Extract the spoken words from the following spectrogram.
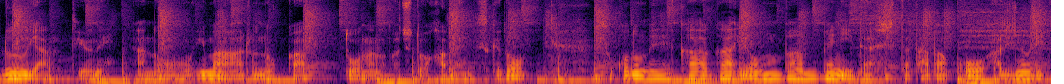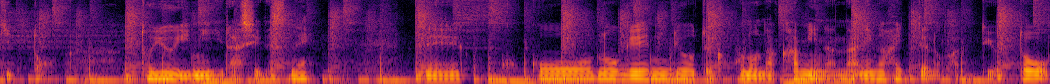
ルーヤンっていうねあの今あるのかどうなのかちょっと分かんないんですけどそこのメーカーが4番目に出したタバコ味のリキッドという意味らしいですねでここの原料というかこの中身が何が入ってるのかっていうと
